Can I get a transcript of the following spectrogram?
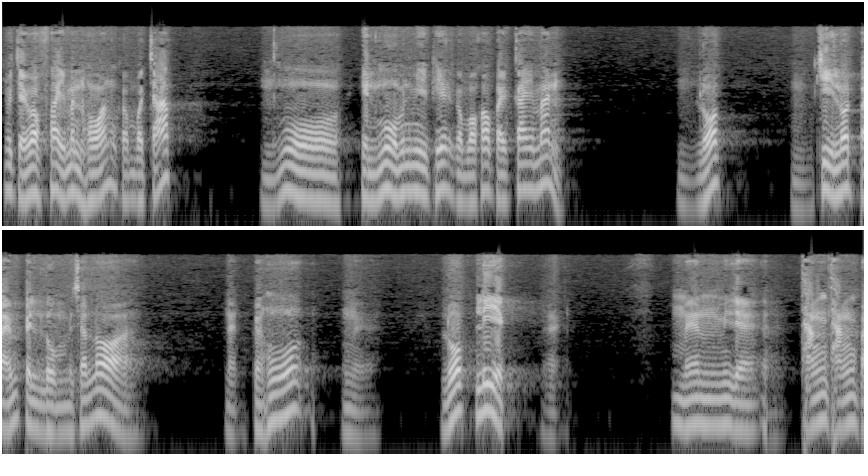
เข้าใจว่าไฟมันฮ้อนก็บ่จับงูเห็นงูมันมีเพศก็บอกเข้าไปใกล้มันรถขี่รถไปมันเป็นลมชะล่อนั่นก็หู ลบเรียกมันมีแต่ทั้งทั้งไป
